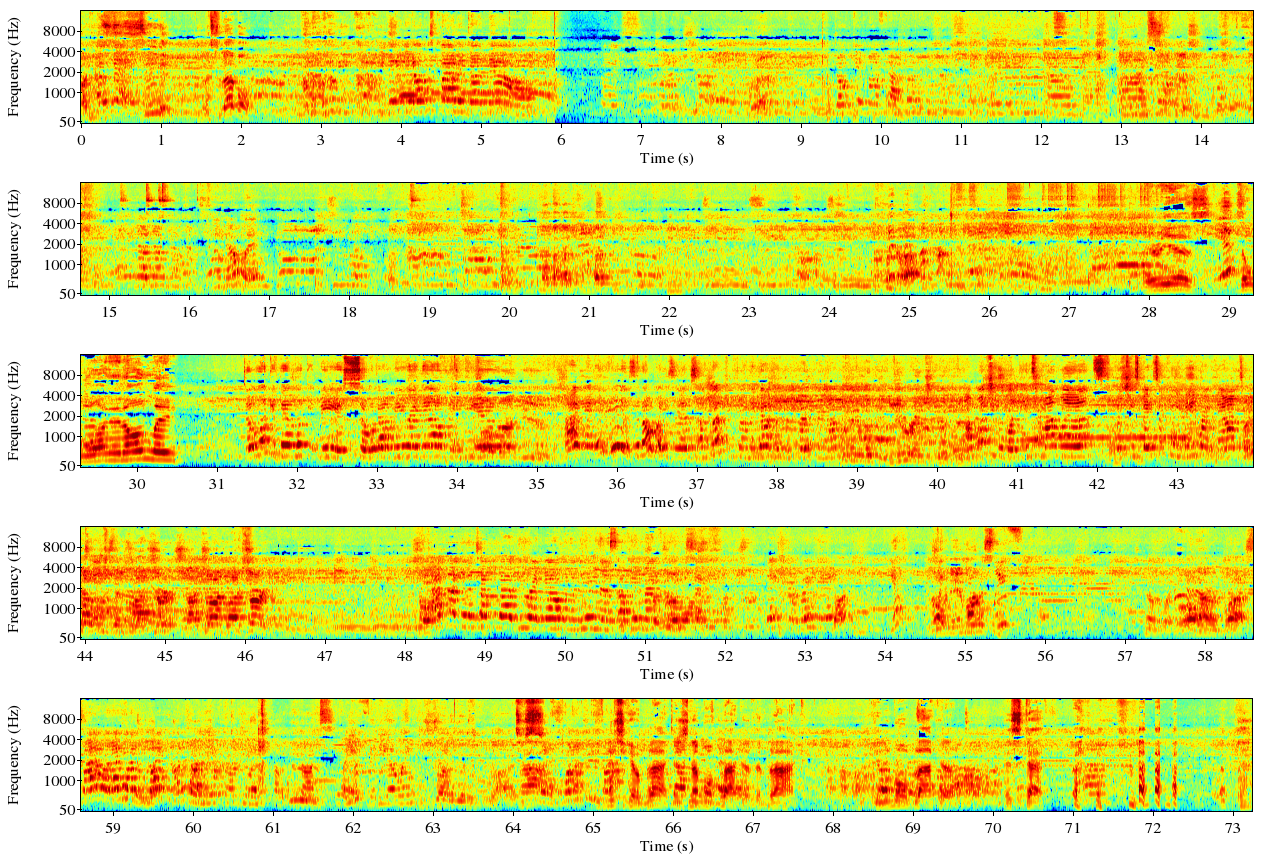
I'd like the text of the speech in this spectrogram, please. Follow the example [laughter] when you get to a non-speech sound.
I can Okay. see it. It's level. You better get all this clouding done now. Because, Jen, don't get my fat butt. Um, no, no, no, no. You know it. [laughs] There he is. Yep, The one and only. Don't look at them, look at me. It's so about me right now. Thank you. It's all about you. I, it is. It always is. I'm glad you finally got with the program. We're going to look at you or into your lens. I want you to look into my lens, which is basically me right now. I got one with black shirt. Should I try black shirt? So, I'm not going to talk about you right now when I'm doing this. I'll get back to you in a second. Thanks for waiting. black. Yep. Join in long with it? sleeve. Kind of like we're all wearing black. Smile and I want you like I'm it. trying to get a couple shots. Are you videoing? Just trying to give us variety. Yes, why don't you It start? go black. There's no more blacker than black. [laughs] Any more blacker, it's death. [laughs]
